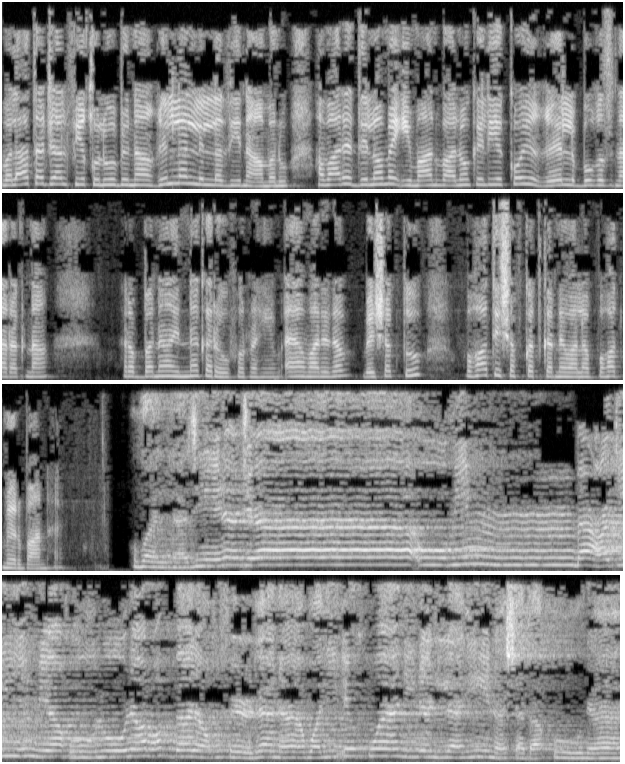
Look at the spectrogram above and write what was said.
ولا تجل فی قلوبنا غلا للذین آمنوا۔ ہمارے دلوں میں ایمان والوں کے لیے کوئی غل، بغض نہ رکھنا۔ ربنا ان کا روف الرحیم۔ اے ہمارے رب، بے شک تو بہت ہی شفقت کرنے والا، بہت مہربان ہے۔ والذين جاءوا من بعدهم يقولون ربنا اغفر لنا ولإخواننا الذين سبقونا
